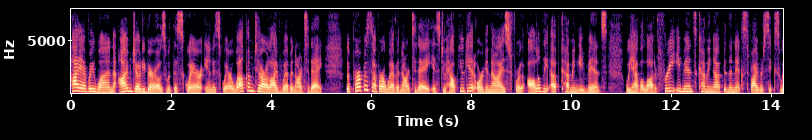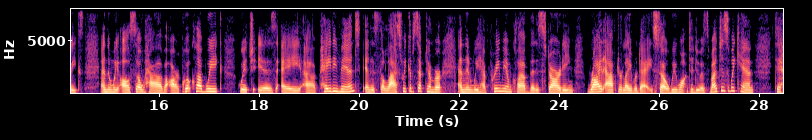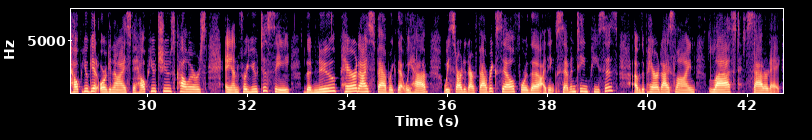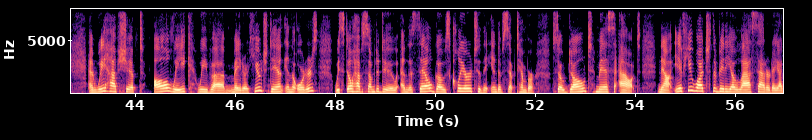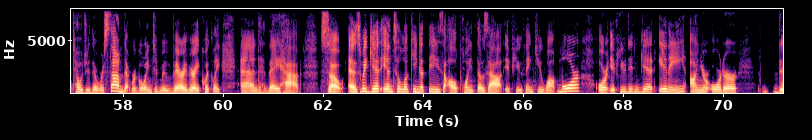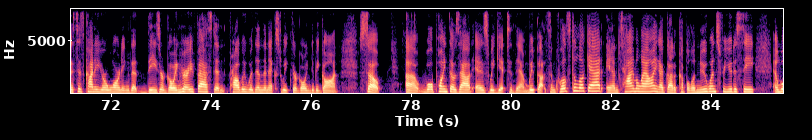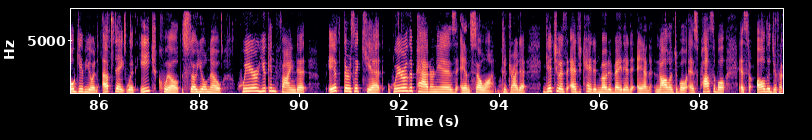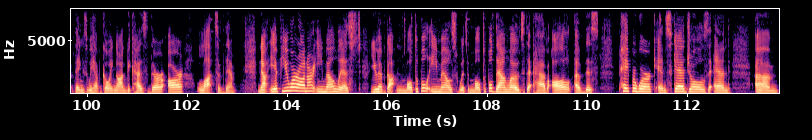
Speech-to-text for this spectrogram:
Hi everyone, I'm Jodi Barrows with the Square in a Square. Welcome to our live webinar today. The purpose of our webinar today is to help you get organized for all of the upcoming events. We have a lot of free events coming up in the next five or six weeks, and then we also have our Quilt Club Week, which is a uh, paid event, and it's the last week of September, and then we have Premium Club that is starting right after Labor Day. So we want to do as much as we can to help you get organized, to help you choose colors, and for you to see the new Paradise fabric that we have. We started our fabric sale for the, I think, 17 pieces of the Paradise line last Saturday. And we have shipped all week. We've uh, made a huge dent in the orders. We still have some to do, and the sale goes clear to the end of September. So don't miss out. Now, if you watched the video last Saturday, I told you there were some that were going to move very, very quickly, and they have. So as we get into looking at these, I'll point those out. If you think you want more, or if you didn't get any on your order, this is kind of your warning that these are going very fast and probably within the next week they're going to be gone. So uh, we'll point those out as we get to them. We've got some quilts to look at and time allowing, I've got a couple of new ones for you to see and we'll give you an update with each quilt so you'll know where you can find it, if there's a kit, where the pattern is, and so on, to try to get you as educated, motivated, and knowledgeable as possible as to all the different things we have going on because there are lots of them. Now, if you are on our email list, you have gotten multiple emails with multiple downloads that have all of this paperwork and schedules and um,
